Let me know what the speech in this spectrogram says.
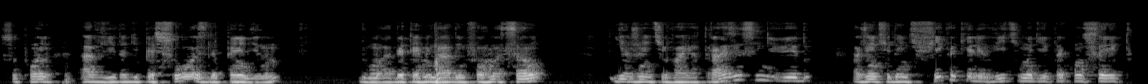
suponho, a vida de pessoas depende né, de uma determinada informação e a gente vai atrás desse indivíduo, a gente identifica que ele é vítima de preconceito,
